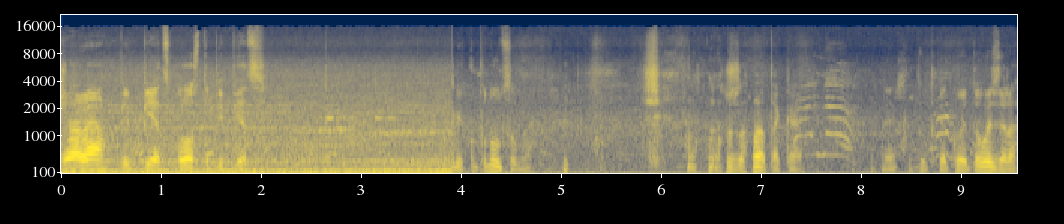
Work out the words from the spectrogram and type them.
Жара, пипец, просто пипец. Купнуться бы. Жара такая. Знаешь, тут какое-то озеро.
